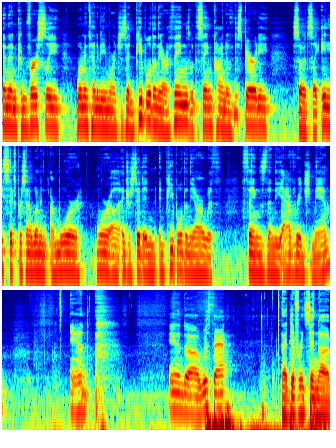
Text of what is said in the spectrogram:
and then conversely, women tend to be more interested in people than they are things with the same kind of disparity. So it's like 86% of women are more more uh, interested in, in people than they are with things than the average man. And and uh, with that, that difference in uh,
